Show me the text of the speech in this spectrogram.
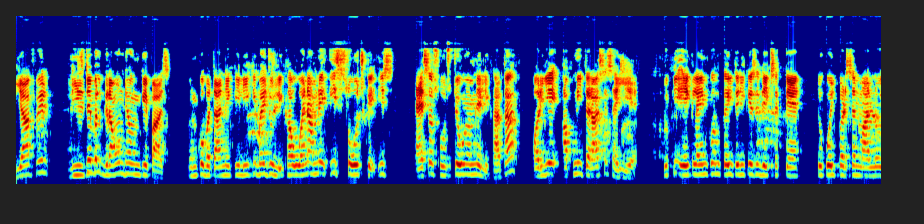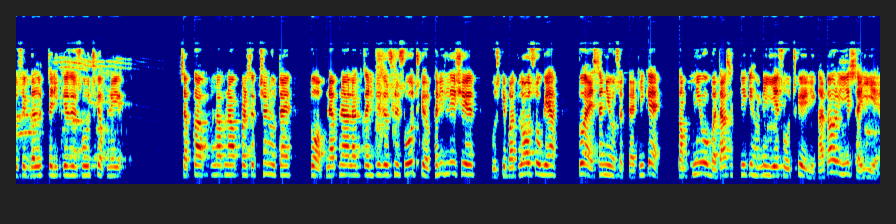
या फिर रीजनेबल ग्राउंड है उनके पास? उनको बताने के लिए कि भाई जो लिखा हुआ है ना, हमने इस सोच के, इस, ऐसा सोचते हुए हमने लिखा था और ये अपनी तरह से सही है। क्योंकि एक लाइन को हम कई तरीके से देख सकते हैं। तो कोई पर्सन मान लो उसे गलत तरीके से सोच के अपने सबका अपना अपना परसेप्शन होता है तो अपने अपने अलग तरीके से उसने सोच के और खरीद ली शेयर उसके बाद लॉस हो गया तो ऐसा नहीं हो सकता ठीक है? कंपनी वो बता सकती है कि हमने ये सोच के ये लिखा था और ये सही है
